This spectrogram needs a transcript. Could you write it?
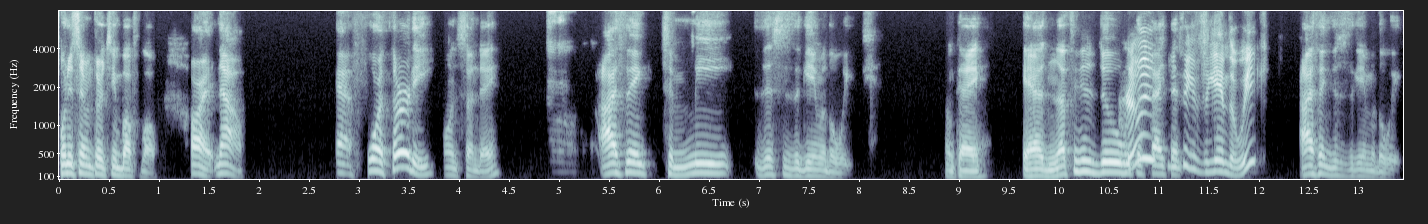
27-13 Buffalo. All right, now at 4:30 on Sunday, I think to me this is the game of the week. Okay? It has nothing to do with really? the fact that you that think it's the game of the week? I think this is the game of the week.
